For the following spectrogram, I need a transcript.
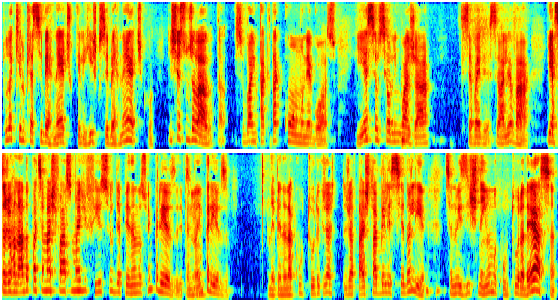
tudo aquilo que é cibernético, aquele risco cibernético, deixa isso de lado. Tá? Isso vai impactar como o negócio. E esse é o seu linguajar que você vai, você vai levar. E essa jornada pode ser mais fácil ou mais difícil, dependendo da sua empresa, dependendo Sim. da empresa. Dependendo da cultura que já está estabelecida ali. Se não existe nenhuma cultura dessa,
